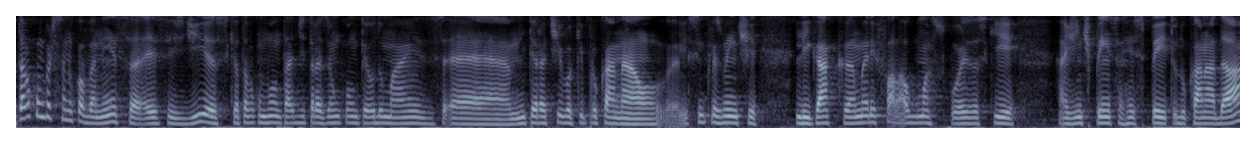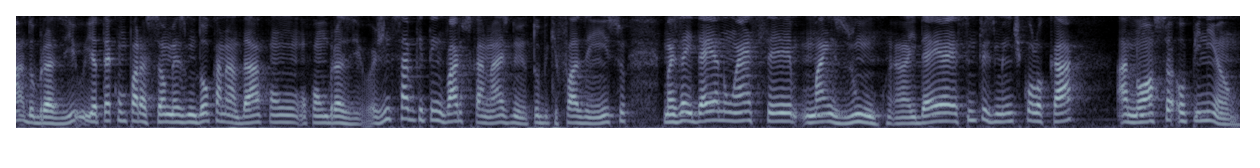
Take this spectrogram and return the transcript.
estava conversando com a Vanessa esses dias que eu estava com vontade de trazer um conteúdo mais é, interativo aqui para o canal. Simplesmente ligar a câmera e falar algumas coisas que a gente pensa a respeito do Canadá, do Brasil e até comparação mesmo do Canadá com, com o Brasil. A gente sabe que tem vários canais no YouTube que fazem isso, mas a ideia não é ser mais um, a ideia é simplesmente colocar a nossa opinião,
